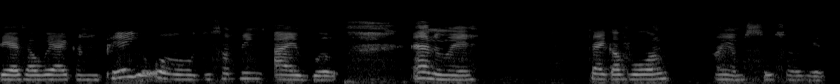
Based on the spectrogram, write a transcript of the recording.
there's a way I can pay you or do something, I will. Anyway, Tigervol. I am so sorry.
